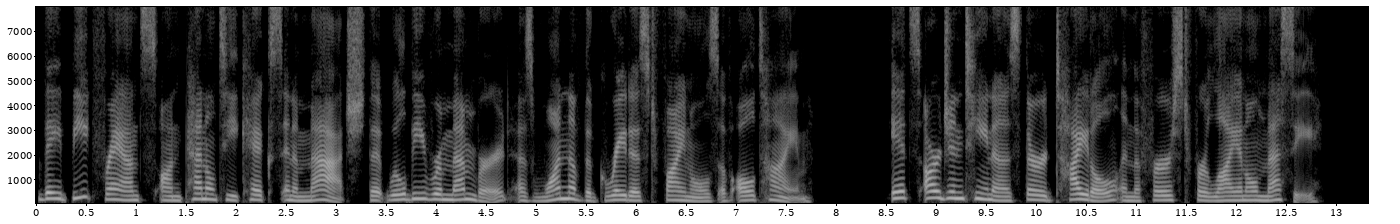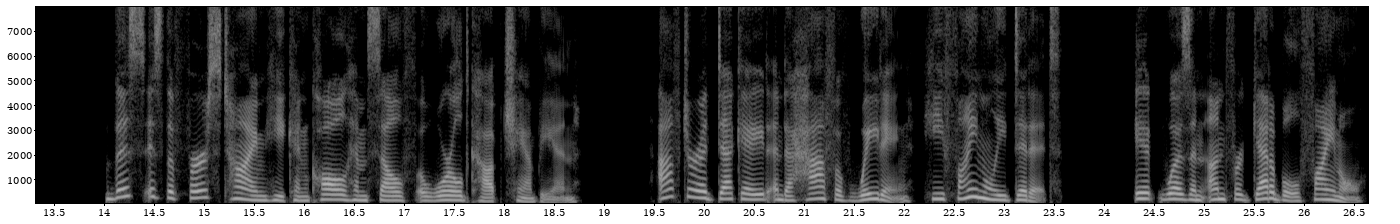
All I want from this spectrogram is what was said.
They beat France on penalty kicks in a match that will be remembered as one of the greatest finals of all time. It's Argentina's third title and the first for Lionel Messi. This is the first time he can call himself a World Cup champion. After a decade and a half of waiting, he finally did it. It was an unforgettable final.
